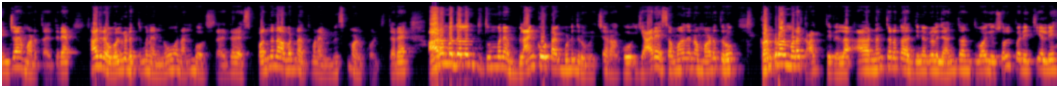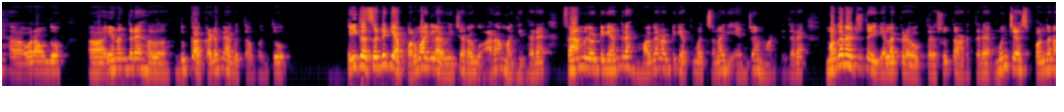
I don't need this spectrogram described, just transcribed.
ಎಂಜಾಯ್ ಮಾಡ್ತಾ ಇದ್ದಾರೆ. ಆದ್ರೆ ಒಳಗಡೆ ತುಂಬಾನೇ ನೋವನ್ನು ಅನುಭವಿಸ್ತಾ ಇದ್ದಾರೆ. ಸ್ಪಂದನ ಅವರನ್ನ ತುಂಬಾನೇ ಮಿಸ್ ಮಾಡ್ಕೊಳ್ತಿದ್ದಾರೆ. ಆರಂಭದಲ್ಲಂತೂ ತುಂಬಾನೇ ಬ್ಲಾಂಕ್ ಔಟ್ ಆಗ್ಬಿಟ್ಟಿದ್ರು ಹಾಗೂ ಯಾರೇ ಸಮಾಧಾನ ಮಾಡಿದ್ರು ಕಂಟ್ರೋಲ್ ಮಾಡಕ್ ಆಗ್ತಿರ್ಲಿಲ್ಲ. ಆ ನಂತರದ ದಿನಗಳಲ್ಲಿ ಹಂತ ಹಂತವಾಗಿ ಸ್ವಲ್ಪ ರೀತಿಯಲ್ಲಿ ಅವರ ಒಂದು ಏನಂತಾರೆ ದುಃಖ ಕಡಿಮೆ ಆಗುತ್ತಾ ಬಂತು. ಈಗ ಸದ್ಯಕ್ಕೆ ಪರವಾಗಿಲ್ಲ ವಿಚಾರ ಆರಾಮಾಗಿದ್ದಾರೆ. ಫ್ಯಾಮಿಲಿ ಒಟ್ಟಿಗೆ ಅಂದ್ರೆ ಮಗನೊಟ್ಟಿಗೆ ತುಂಬಾ ಚೆನ್ನಾಗಿ ಎಂಜಾಯ್ ಮಾಡ್ತಿದ್ದಾರೆ. ಮಗನ ಜೊತೆ ಈಗ ಎಲ್ಲ ಕಡೆ ಹೋಗ್ತಾರೆ ಸುತ್ತಾಡ್ತಾರೆ ಮುಂಚೆ ಸ್ಪಂದನ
